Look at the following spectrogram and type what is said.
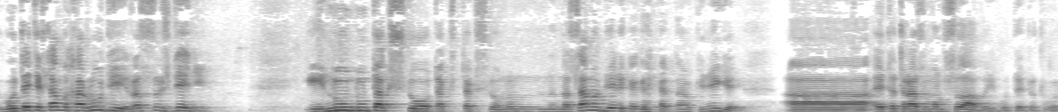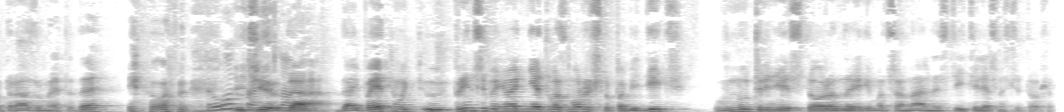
вот этих самых орудий, рассуждений. И ну, ну так что, так, так что, ну на самом деле, как говорят нам в книге, а этот разум, он слабый, вот этот вот разум, это, да? И он, и че- слабый. да, да, и поэтому, в принципе, у него нет возможности, что победить внутренние стороны эмоциональности и телесности тоже.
